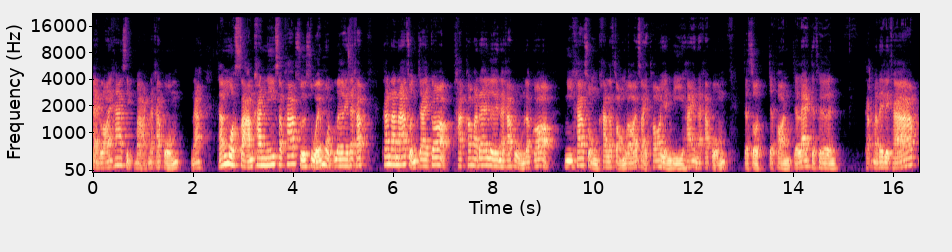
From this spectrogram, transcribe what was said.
3,850 บาทนะครับผมนะทั้งหมด 3 คันนี้สภาพสวยๆหมดเลยนะครับ ถ้านานาสนใจก็ทักเข้ามาได้เลยนะครับผมแล้วก็มีค่าส่งคันละ 200 ใส่ท่ออย่างดีให้นะครับผมจะสดจะผ่อนจะแลกจะเทิน ทักมาได้เลยครับ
